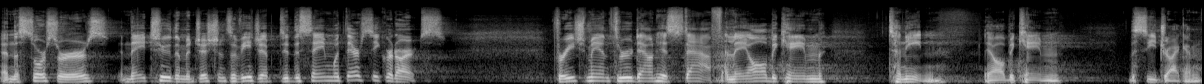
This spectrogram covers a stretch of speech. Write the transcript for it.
and the sorcerers, and they too, the magicians of Egypt, did the same with their secret arts. For each man threw down his staff, and they all became Tanin. They all became the sea dragon.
